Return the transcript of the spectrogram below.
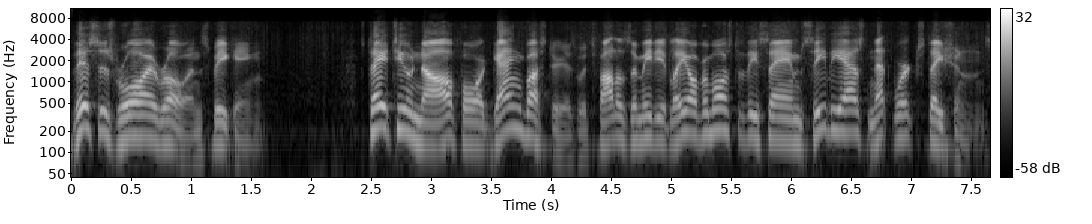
This is Roy Rowan speaking. Stay tuned now for Gangbusters, which follows immediately over most of the same CBS network stations.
